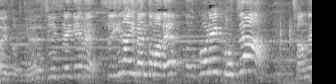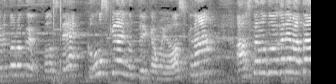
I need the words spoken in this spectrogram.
声とリアル人生ゲーム次のイベントまで残りこちらチャンネル登録そして公式 LINE の追加もよろしくな明日の動画でまた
